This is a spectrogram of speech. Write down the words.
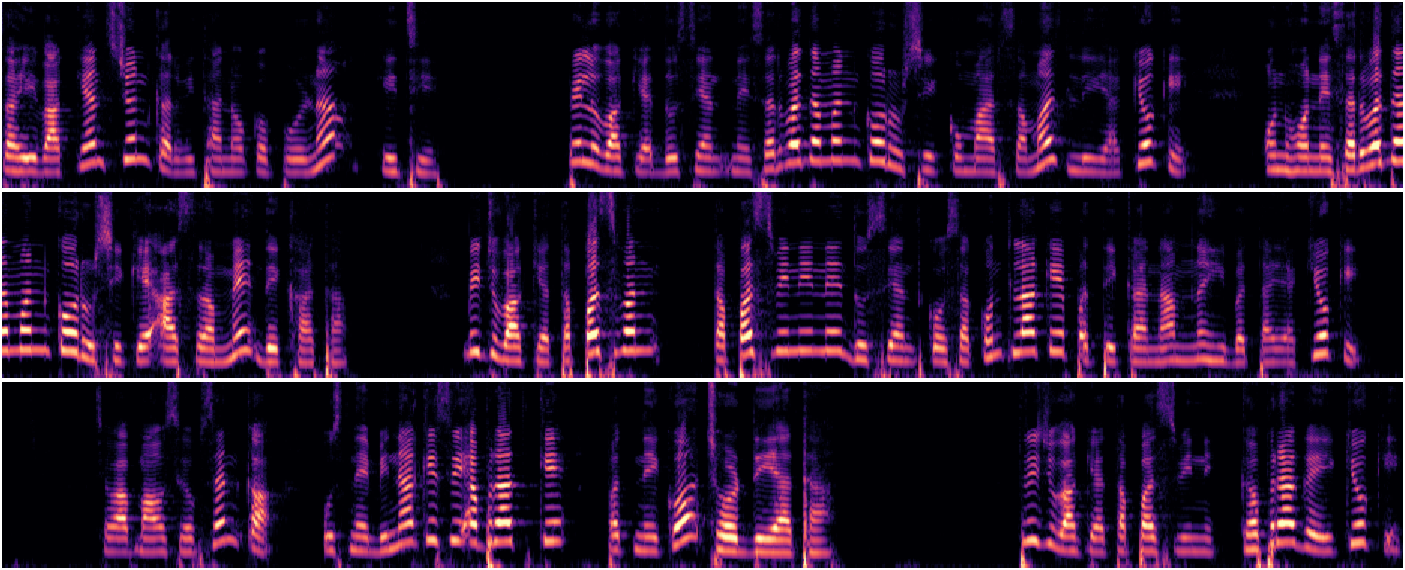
सही वाक्यांश चुनकर विधानों को पूर्ण कीजिए। पहलू वाक्य दुष्यंत ने सर्वदमन को ऋषि कुमार समझ लिया, क्योंकि उन्होंने सर्वदमन को ऋषि के आश्रम में देखा था। बीज वाक्य तपस्वन, तपस्विनी ने दुष्यंत को शकुंतला के पति का नाम नहीं बताया, क्योंकि जवाब माओ से ऑप्शन का, उसने बिना किसी अपराध के पत्नी को छोड़ दिया था। त्रिज वाक्य तपस्विनी घबरा गई, क्योंकि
